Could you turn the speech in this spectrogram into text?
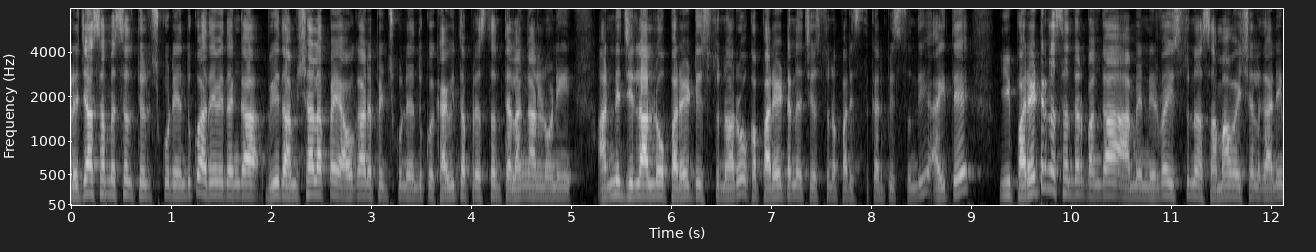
ప్రజా సమస్యలు తెలుసుకునేందుకు అదేవిధంగా వివిధ అంశాలపై అవగాహన పెంచుకునేందుకు కవిత ప్రస్తుతం తెలంగాణలోని అన్ని జిల్లాల్లో పర్యటిస్తున్నారు. ఒక పర్యటన చేస్తున్న పరిస్థితి కనిపిస్తుంది. అయితే ఈ పర్యటన సందర్భంగా ఆమె నిర్వహిస్తున్న సమావేశాలు కానీ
